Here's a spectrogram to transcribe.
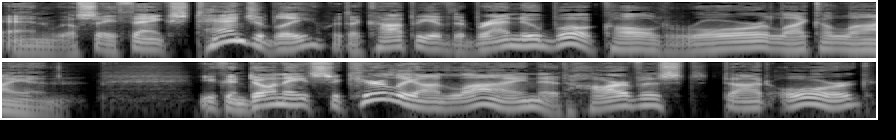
And we'll say thanks tangibly with a copy of the brand new book called Roar Like a Lion. You can donate securely online at harvest.org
